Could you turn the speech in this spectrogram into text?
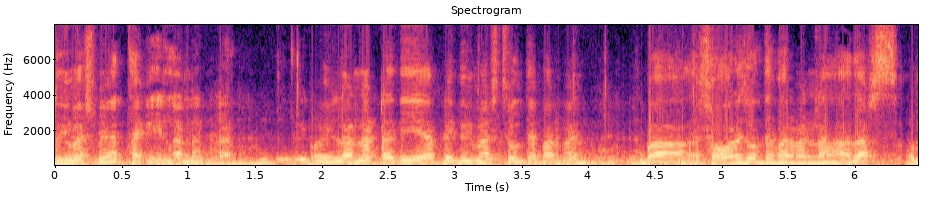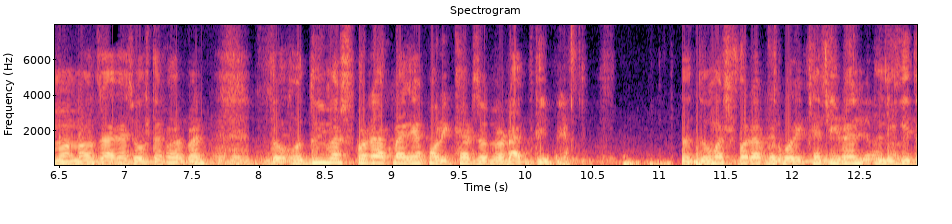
দুই মাস মেয়াদ থাকে এই লার্নারটা ওই লার্নারটা দিয়ে আপনি দুই মাস চলতে পারবেন বা শহরে চলতে পারবেন না আদার্স অন্যান্য জায়গায় চলতে পারবেন। তো দুই মাস পরে আপনাকে পরীক্ষার জন্য ডাক দিবে। তো দু মাস পরে আপনি পরীক্ষা দিবেন। লিখিত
